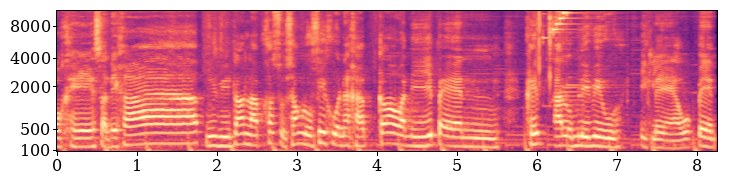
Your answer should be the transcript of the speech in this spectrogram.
โอเค สวัสดีครับยินดีต้อนรับเข้าสู่ช่องลูฟี่คุณนะครับ ก็วันนี้เป็นคลิปอารมณ์รีวิวอีกแล้ว เป็น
